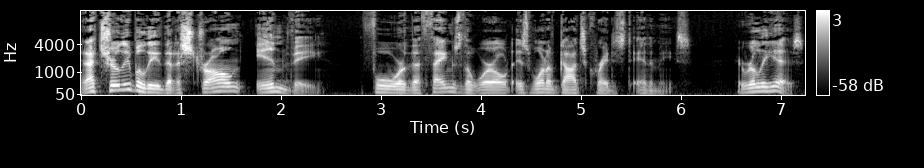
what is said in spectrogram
And I truly believe that a strong envy for the things of the world is one of God's greatest enemies. It really is.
